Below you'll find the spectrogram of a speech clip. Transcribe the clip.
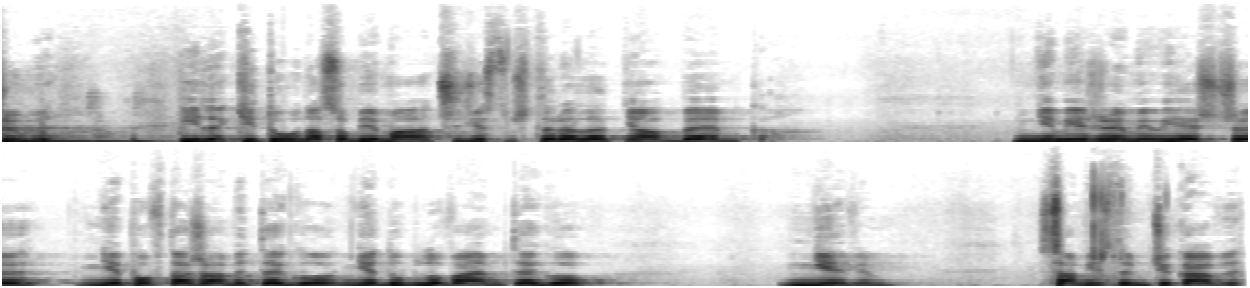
Zobaczymy, ile kitu na sobie ma 34-letnia BMK. Nie mierzymy jeszcze, nie powtarzamy tego, nie dublowałem tego. Nie wiem. Sam jestem ciekawy,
